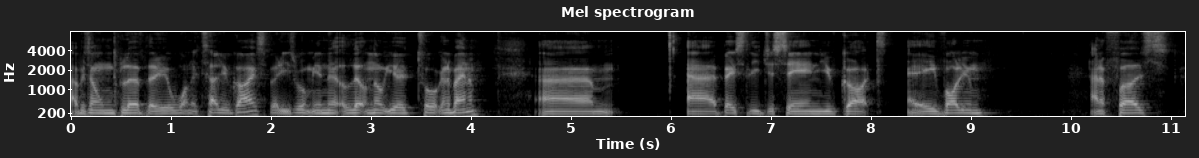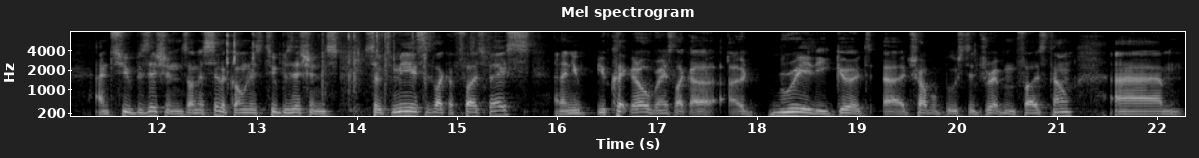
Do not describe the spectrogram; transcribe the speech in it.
have his own blurb that he'll want to tell you guys, but he's wrote me a little, little note here talking about him. Um, uh, basically just saying you've got a volume and a fuzz and two positions. On the silicone, there's two positions. So to me, this is like a fuzz face, and then you, you click it over, and it's like a, a really good uh, treble booster driven fuzz tone. Um,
